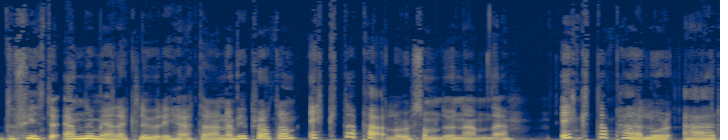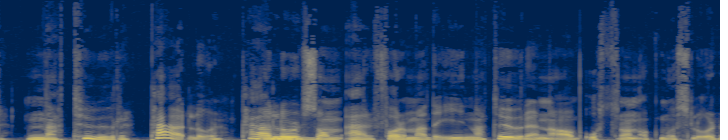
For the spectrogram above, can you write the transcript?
då finns det ännu mera klurigheter. När vi pratar om äkta pärlor som du nämnde Äkta pärlor är naturpärlor. Pärlor mm. som är formade i naturen av ostron och musslor.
